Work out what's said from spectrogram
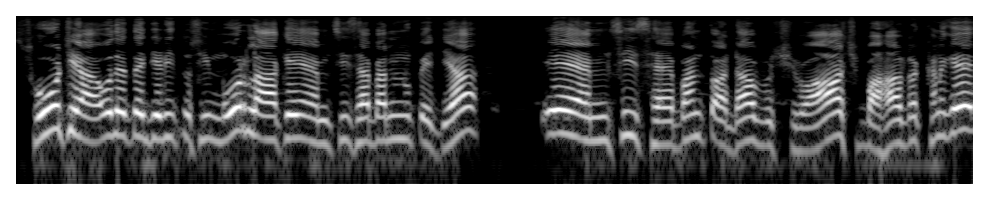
ਸੋਚ ਆ, ਉਹਦੇ ਤੇ ਜਿਹੜੀ ਤੁਸੀਂ ਮੋਹਰ ਲਾ ਕੇ ਐਮਸੀ ਸਾਹਿਬਾਨ ਨੂੰ ਭੇਜਿਆ, ਇਹ ਐਮਸੀ ਸਾਹਿਬਾਨ ਤੁਹਾਡਾ ਵਿਸ਼ਵਾਸ ਬਹਾਲ ਰੱਖਣਗੇ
